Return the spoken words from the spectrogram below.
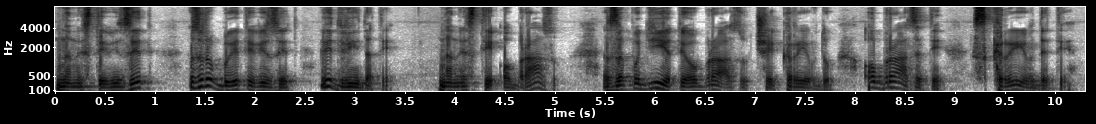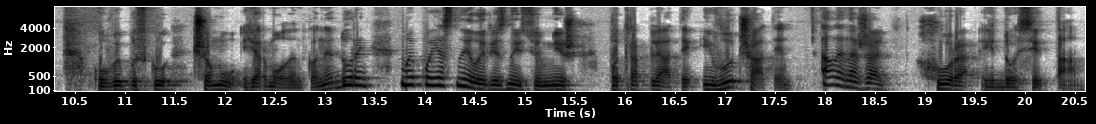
нанести візит, зробити візит, відвідати, нанести образу, заподіяти образу чи кривду, образити, скривдити. У випуску Чому Ярмоленко не дурень ми пояснили різницю між потрапляти і влучати, але, на жаль, хура й досі там.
